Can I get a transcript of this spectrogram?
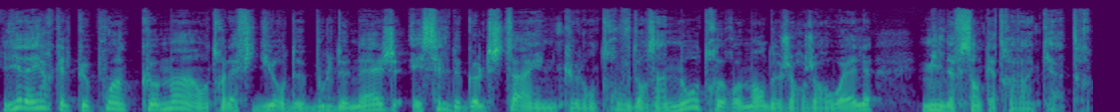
Il y a d'ailleurs quelques points communs entre la figure de Boule de Neige et celle de Goldstein que l'on trouve dans un autre roman de George Orwell, 1984.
